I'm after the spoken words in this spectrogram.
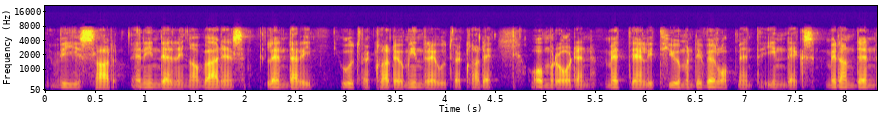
visar en indelning av världens länder i utvecklade och mindre utvecklade områden mätt enligt Human Development Index medan den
